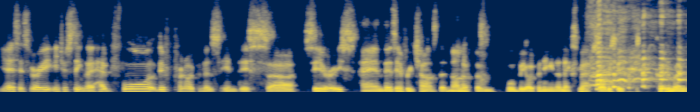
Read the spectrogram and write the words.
Yes, it's very interesting. They had four different openers in this uh, series, and there's every chance that none of them will be opening in the next match. Obviously, Kuhnemann,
